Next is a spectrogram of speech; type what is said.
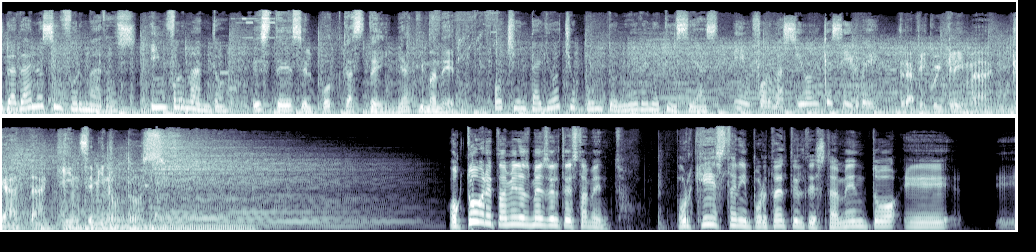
Ciudadanos Informados, informando. Este es el podcast de Iñaki Manero. 88.9 Noticias. Información que sirve. Tráfico y clima cada 15 minutos. Octubre también es mes del testamento. ¿Por qué es tan importante el testamento? Eh,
